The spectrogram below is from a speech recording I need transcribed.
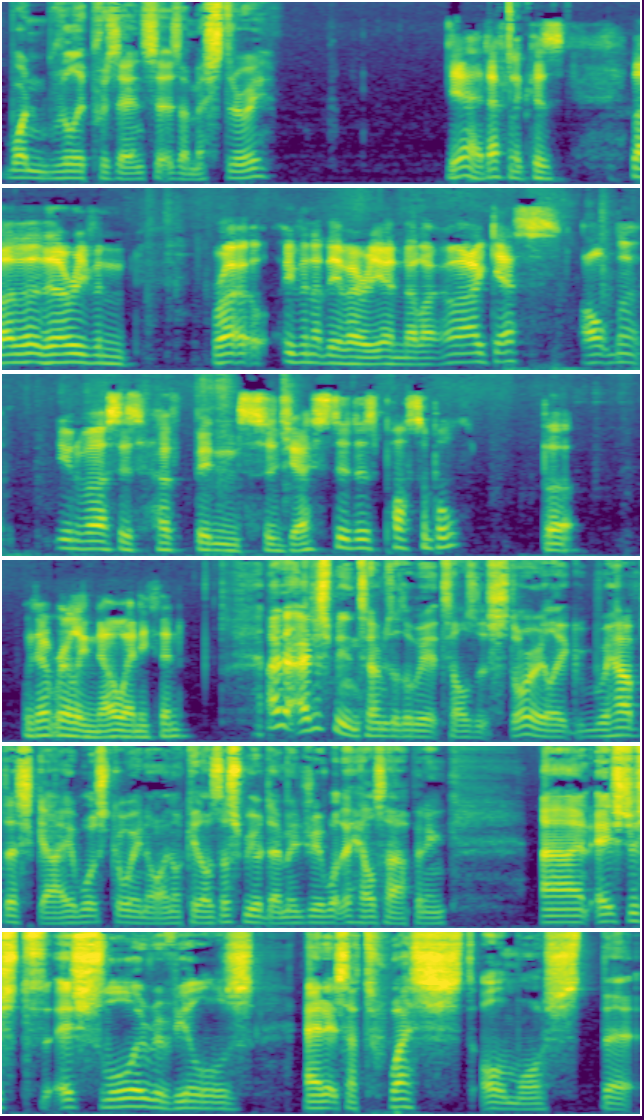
one really presents it as a mystery. Yeah, definitely. Because like, they're even right, even at the very end, they're like, oh, I guess alternate universes have been suggested as possible, but we don't really know anything. I, I just mean in terms of the way it tells its story. Like we have this guy, what's going on? Okay, there's this weird imagery. What the hell's happening? And it's just it slowly reveals, and it's a twist almost that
